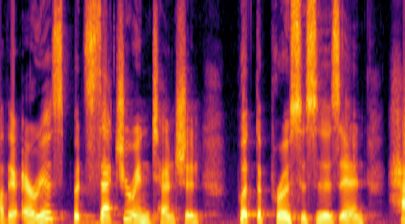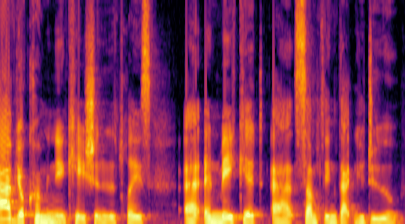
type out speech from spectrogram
other areas. But set your intention, put the processes in, have your communication in place, uh, and make it uh, something that you do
